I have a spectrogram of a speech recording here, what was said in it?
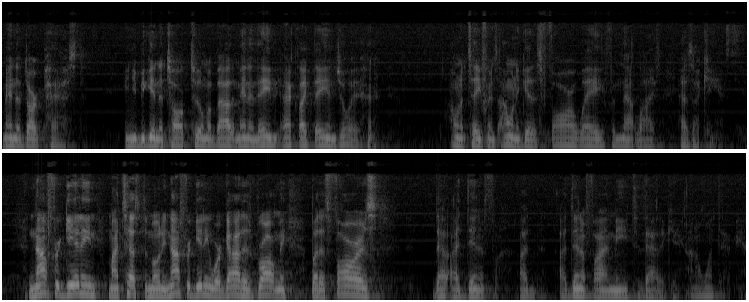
man, the dark past. And you begin to talk to them about it, man, and they act like they enjoy it. I want to tell you, friends, I want to get as far away from that life as I can. Not forgetting my testimony, not forgetting where God has brought me, but as far as that identify, identifying me to that again. I don't want that, man.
